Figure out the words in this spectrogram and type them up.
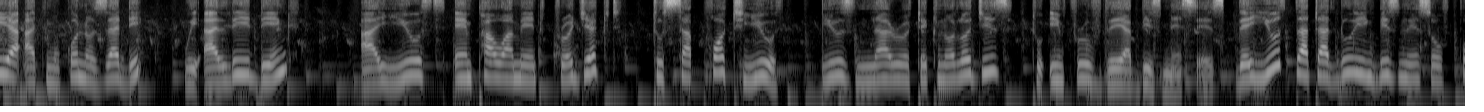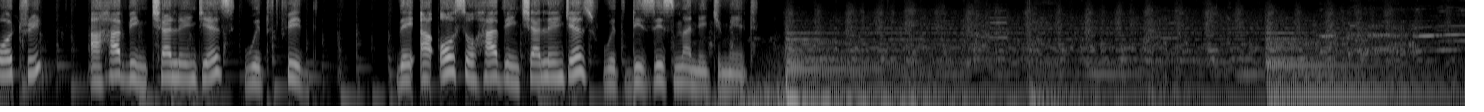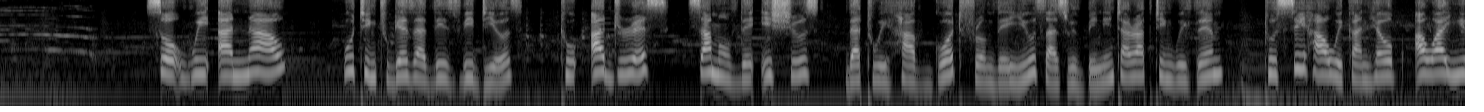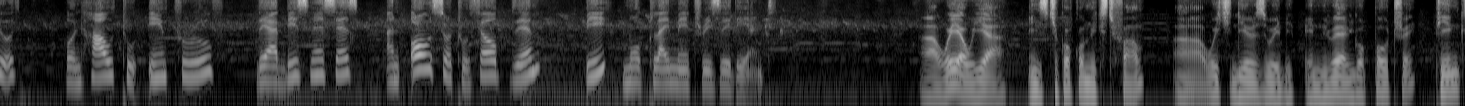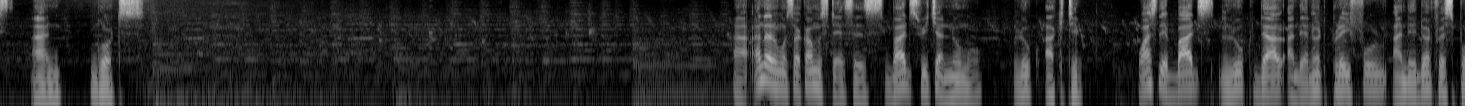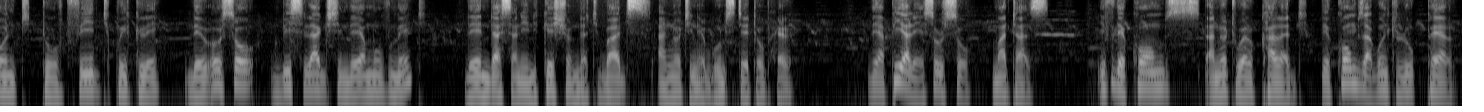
here at Mukono ZARDI, we are leading a youth empowerment project to support youth use NARO technologies to improve their businesses. The youth that are doing business of poultry are having challenges with feed. They are also having challenges with disease management. So we are now putting together these videos to address some of the issues that we have got from the youth as we've been interacting with them to see how we can help our youth on how to improve their businesses and also to help them be more climate resilient. Uh, where we are is Chikoko Mixed Farm, uh, which deals with in rearing of poultry, pigs, and goats. Uh, under normal circumstances, birds which are normal look active. Once the birds look dull and they're not playful and they don't respond to feed quickly, they'll also be sluggish in their movement, then that's an indication that birds are not in a good state of health. The appearance also matters. If the combs are not well colored, the combs are going to look pale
